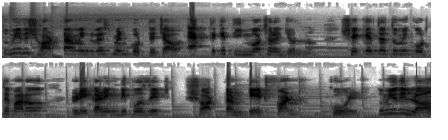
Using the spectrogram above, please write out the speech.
তুমি যদি শর্ট টার্ম ইনভেস্টমেন্ট করতে চাও, এক থেকে তিন বছরের জন্য, সেক্ষেত্রে তুমি করতে পারো recurring deposit short term debt fund gold তুমি যদি লং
